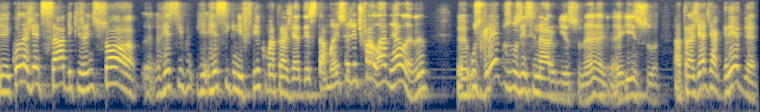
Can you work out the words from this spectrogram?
e quando a gente sabe que a gente só eh, ressignifica uma tragédia desse tamanho se a gente falar nela, né? Eh, os gregos nos ensinaram nisso, né? Eh, isso. A tragédia grega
